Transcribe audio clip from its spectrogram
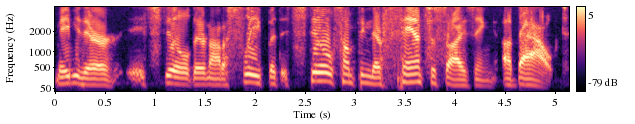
maybe they're it's still they're not asleep but it's still something they're fantasizing about.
